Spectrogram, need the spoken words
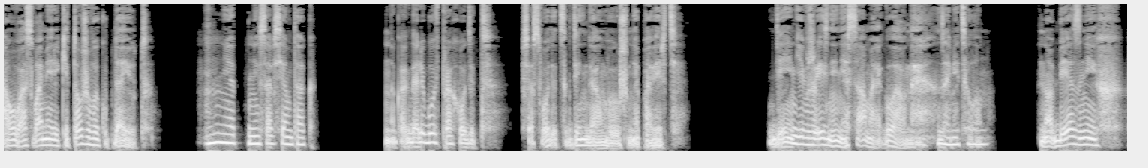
А у вас в Америке тоже выкуп дают? Нет, не совсем так. Но когда любовь проходит, все сводится к деньгам, вы уж мне поверьте. Деньги в жизни не самое главное, заметил он. Но без них...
